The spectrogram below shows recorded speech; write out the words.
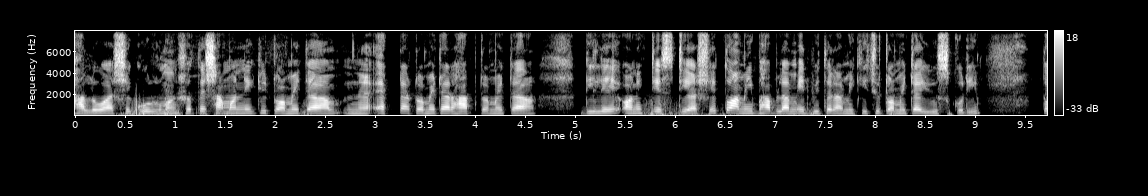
ভালো আসে। গরুর মাংসতে সামান্য একটু টমেটো একটা টমেটার হাফ টমেটো দিলে অনেক টেস্টি আসে। তো আমি ভাবলাম এর ভিতরে আমি কিছু টমেটো ইউজ করি। তো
